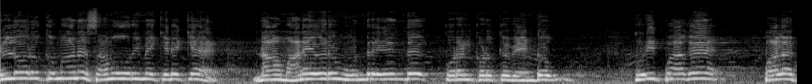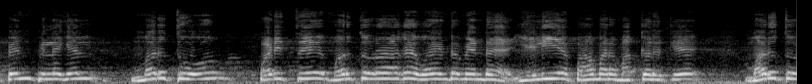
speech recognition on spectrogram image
எல்லோருக்குமான சம உரிமை கிடைக்க நாம் அனைவரும் ஒன்றிணைந்து குரல் கொடுக்க வேண்டும். குறிப்பாக பல பெண் பிள்ளைகள் மருத்துவம் படித்து மருத்துவராக வேண்டும் என்ற எளிய பாமர மக்களுக்கு மருத்துவ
